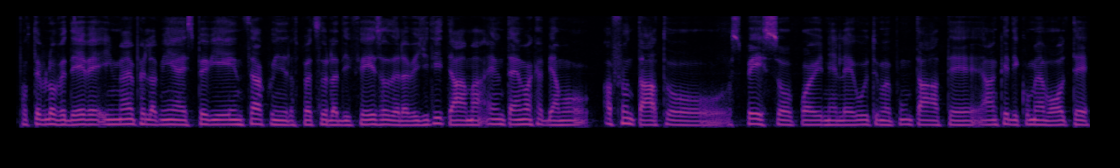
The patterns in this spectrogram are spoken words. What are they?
poterlo vedere in me per la mia esperienza, quindi l'aspetto della difesa, della rigidità, ma è un tema che abbiamo affrontato spesso poi nelle ultime puntate, anche di come a volte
